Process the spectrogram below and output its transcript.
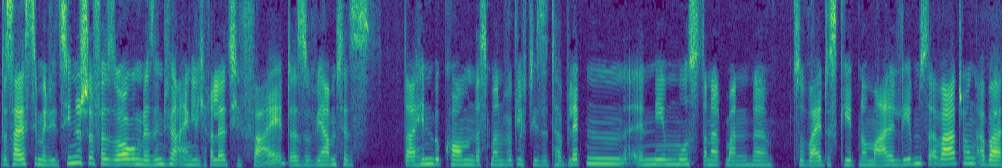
Das heißt, die medizinische Versorgung, da sind wir eigentlich relativ weit. Also wir haben es jetzt da hinbekommen, dass man wirklich diese Tabletten äh, nehmen muss. Dann hat man eine, soweit es geht, normale Lebenserwartung. Aber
